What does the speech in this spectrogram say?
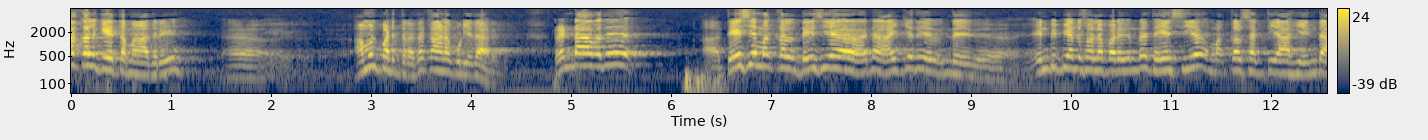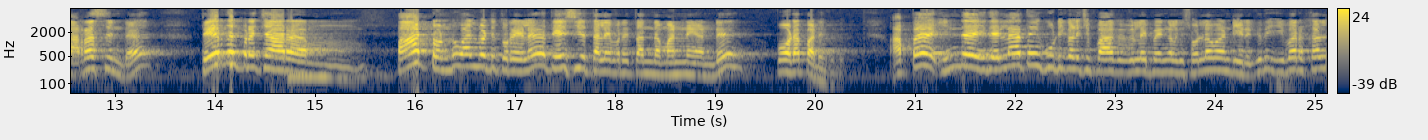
ஆக்களுக்கு ஏத்த மாதிரி அமுல்படுத்துறத காணக்கூடியதா இருக்கு. ரெண்டாவது தேசிய மக்கள் தேசிய என்ன ஐக்கிய இந்த என்பிபி என்று சொல்லப்படுகின்ற தேசிய மக்கள் சக்தி ஆகிய இந்த அரசின் தேர்தல் பிரச்சாரம் பாட்டொண்டு வல்வெட்டித்துறையில தேசிய தலைவரை தந்த மண்ணை அண்டு போடப்படுகிறது. அப்ப இந்த இது எல்லாத்தையும் கூட்டி கழிச்சு பார்க்கல இப்ப எங்களுக்கு சொல்ல வேண்டி இருக்குது இவர்கள்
